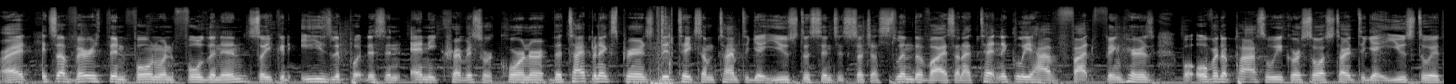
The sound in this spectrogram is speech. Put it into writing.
right? It's a very thin phone when folding in, so you could easily put this in any crevice or corner. The typing experience did take some time to get used to since it's such a slim device and I technically have fat fingers, but over the past week or so I started to get used to it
